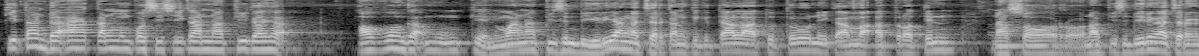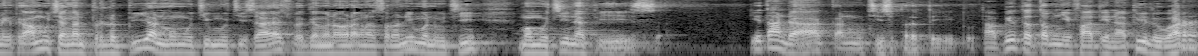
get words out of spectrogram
Kita ndak akan memposisikan nabi kayak Allah nggak mungkin. Wah, Nabi sendiri yang ngajarkan ke kita la tutruni kama atrotin nasoro. Nabi sendiri ngajarkan kita kamu jangan berlebihan memuji-muji saya sebagaimana orang Nasrani memuji memuji Nabi Isa. Kita tidak akan uji seperti itu. Tapi tetap nyifati Nabi luar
